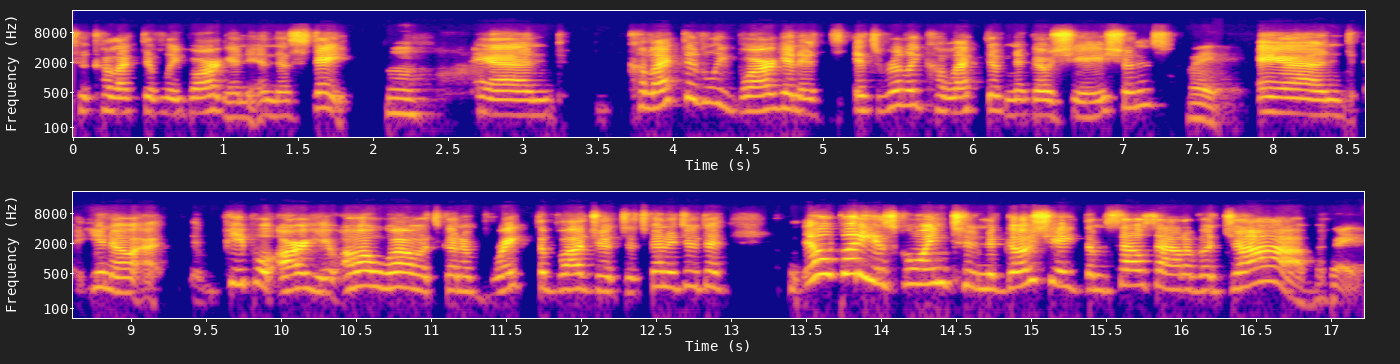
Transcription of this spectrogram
to collectively bargain in this state. Mm. And collectively bargain, it's it's really collective negotiations. Right. And you know, people argue, oh well, it's going to break the budget. It's going to do that. Nobody is going to negotiate themselves out of a job. Right.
